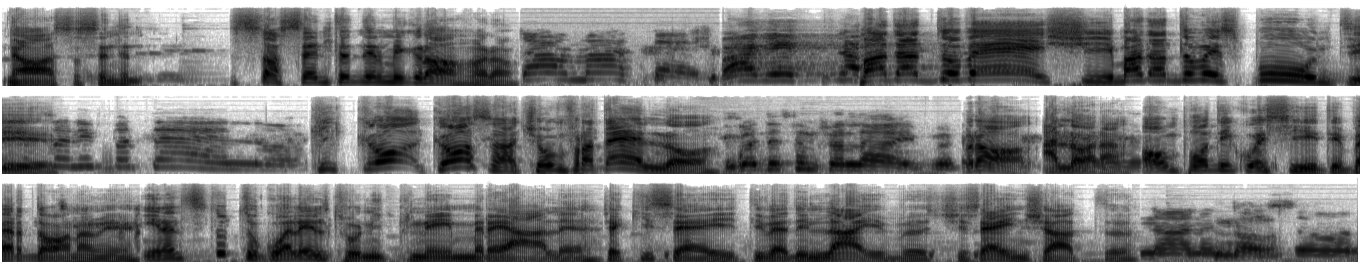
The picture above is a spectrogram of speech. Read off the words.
No, sto sentendo... Sto sentendo il microfono. Ciao Matte! Ma che Ma da dove esci? Ma da dove spunti? Sono il fratello! Chi co- cosa? C'ho un fratello. Guarda sempre live. Bro, allora, ho un po' di quesiti, perdonami. Innanzitutto, qual è il tuo nickname reale? Cioè, chi sei? Ti vedo in live? Ci sei in chat? No, non No. ci sono.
